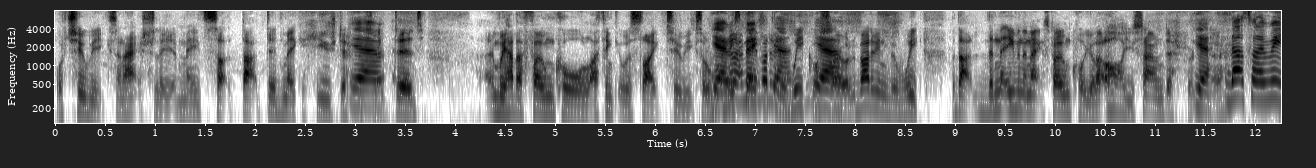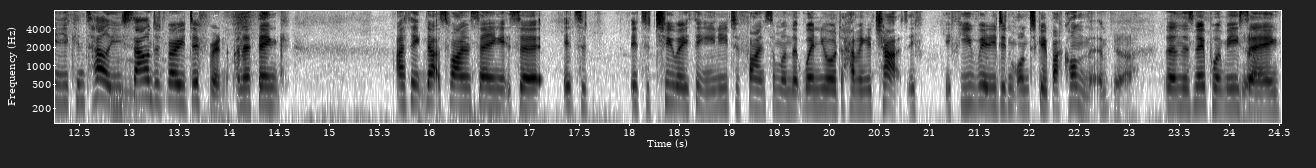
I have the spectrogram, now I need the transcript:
or two weeks, and actually, it made su- that did make a huge difference. Yeah. It did. And we had a phone call. I think it was like two weeks, or Yeah, no, it may have been a week or Yeah. so. It might have even been a week. But that, the, even the next phone call, you're like, oh, you sound different. Yeah, you know? and that's what I mean. You can tell you sounded very different, and I think I think that's why I'm saying it's a it's a it's a two-way thing. You need to find someone that when you're having a chat, if if you really didn't want to go back on them, Yeah. then there's no point me Yeah. saying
